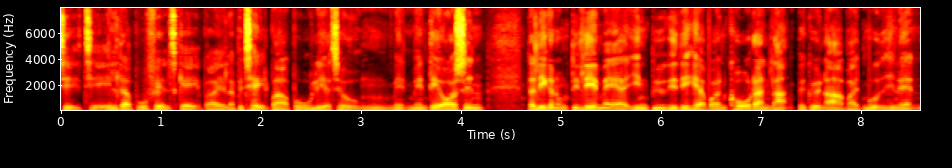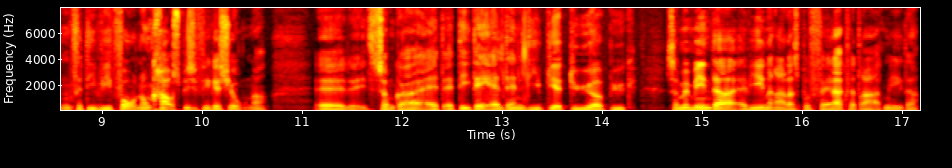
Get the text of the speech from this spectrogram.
til, til ældre bofællesskaber eller betalbare boliger til unge. Men, men det er også en, der ligger nogle dilemmaer indbygget i det her, hvor en kort og en lang begynder at arbejde mod hinanden, fordi vi får nogle kravspecifikationer, øh, som gør, at, at det i dag alt andet lige bliver dyrere at bygge. Så med mindre, at vi indretter os på færre kvadratmeter,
